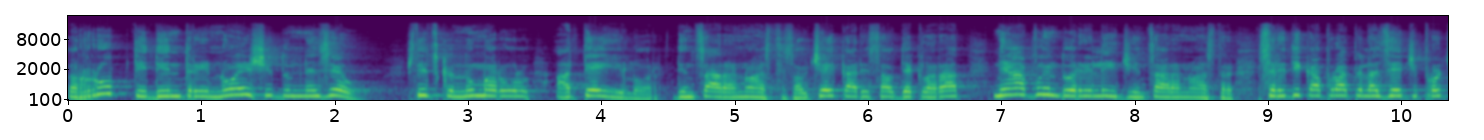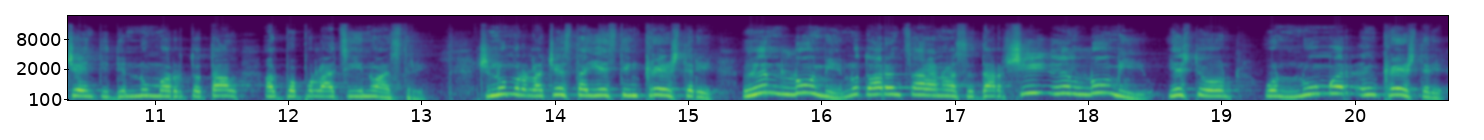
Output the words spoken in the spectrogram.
rupte dintre noi și Dumnezeu, Știți că numărul ateilor din țara noastră sau cei care s-au declarat neavând o religie în țara noastră se ridică aproape la 10% din numărul total al populației noastre. Și numărul acesta este în creștere în lume, nu doar în țara noastră, dar și în lume. Este un, un număr în creștere.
